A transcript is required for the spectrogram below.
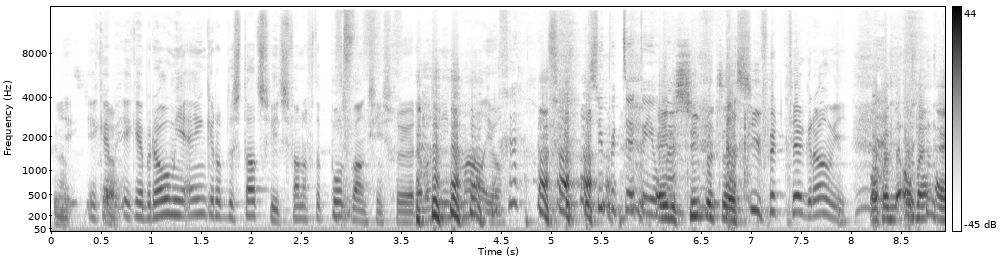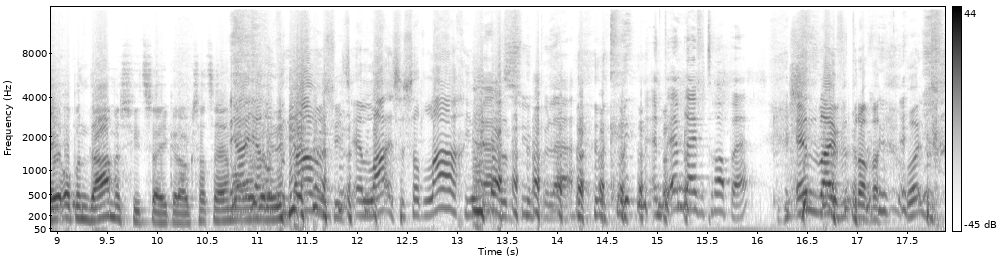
vind Ik, het, ik, heb, ja. ik heb Romy één keer op de stadsfiets vanaf de postbank zien scheuren. Dat was niet normaal, joh. Super tukken, jongen. supertuk. Ja, super tuk, Romy. Op een, op, een, hey, op een damesfiets zeker ook. Zat ze helemaal Ja, ja, op een damesfiets. En la, ze zat laag, joh. Ja, Dat- super laag. en, en blijven trappen, hè? En blijven trappen. Wat?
